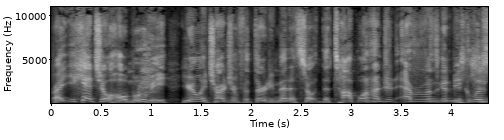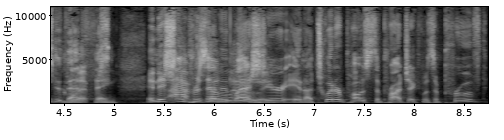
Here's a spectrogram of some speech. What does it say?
Right? You can't show a whole movie. You're only charging for 30 minutes. So the top 100, everyone's going to be It's glued to that thing. Initially presented last year in a Twitter post, the project was approved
